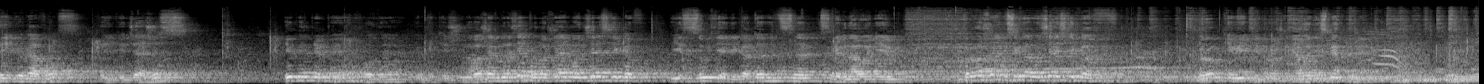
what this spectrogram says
Thank you, couples. Thank you, judges. You can prepare for the competition. Уважаемые друзья, провожаем участников и судьи, они готовятся к соревнованиям. Провожаем всегда участников громкими и дружными аплодисментами.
